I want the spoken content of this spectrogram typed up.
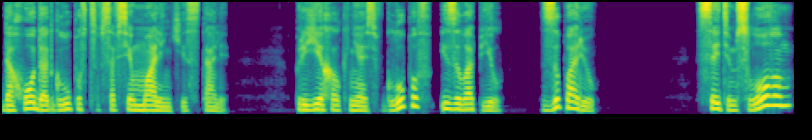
Доходы от глуповцев совсем маленькие стали. Приехал князь в Глупов и завопил. Запарю. С этим словом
